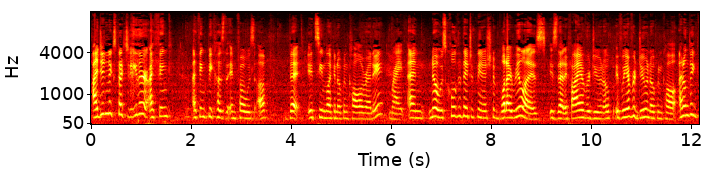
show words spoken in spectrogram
I didn't expect it either. I think I think because the info was up that it seemed like an open call already. Right. And no, it was cool that they took the initiative. What I realized is that if I ever do an op- if we ever do an open call, I don't think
